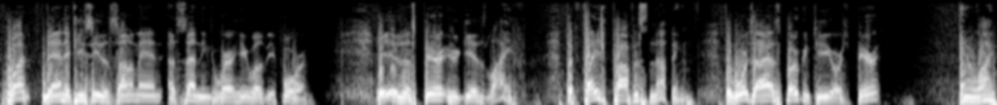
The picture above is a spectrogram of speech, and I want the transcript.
What then if you see the Son of Man ascending to where he was before? It is the Spirit who gives life. The flesh profits nothing. The words I have spoken to you are spirit and life.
